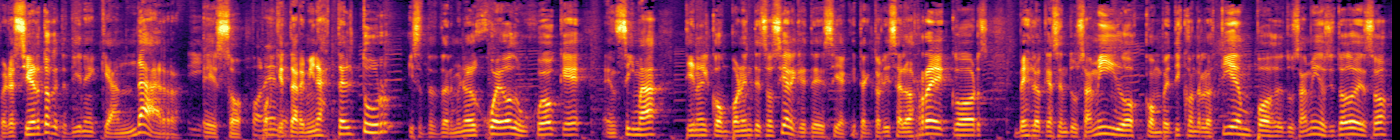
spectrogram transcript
Pero es cierto que te tiene que andar eso. ponele. Porque terminaste el tour y se te terminó el juego de un juego que encima tiene el componente social que te decía, que te actualiza los récords, ves lo que hacen tus amigos, competís contra los tiempos de tus amigos y todo eso,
